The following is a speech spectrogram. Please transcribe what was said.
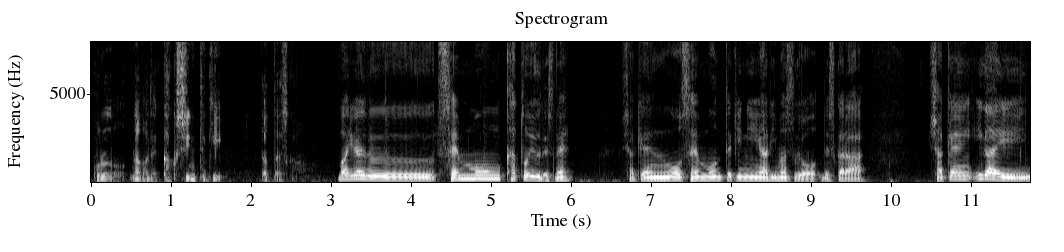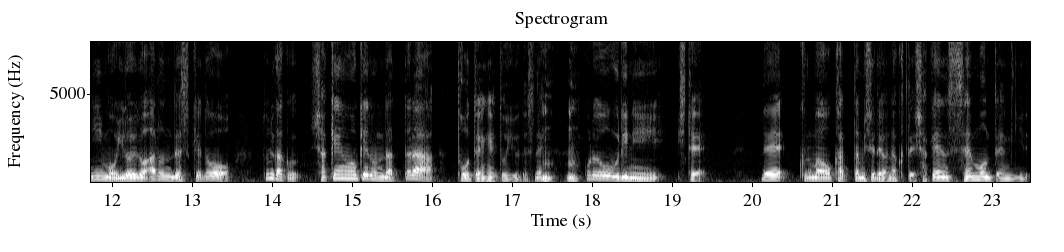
この中で革新的だったですか、まあ、いわゆる専門家というですね車検を専門的にやりますよ。ですから車検以外にもいろいろあるんですけどとにかく車検を受けるんだったら当店へというですね、うんうん、これを売りにしてで車を買った店ではなくて車検専門店に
